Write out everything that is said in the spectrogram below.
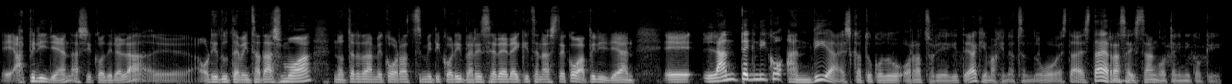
e, apirilean hasiko direla, e, hori dute behintzat asmoa, Notre Dameko horratz mitiko hori berriz ere eraikitzen hasteko apirilean. E, lan tekniko handia eskatuko du horratz hori egiteak, imaginatzen dugu, ez da, ez da erraza izango teknikoki.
